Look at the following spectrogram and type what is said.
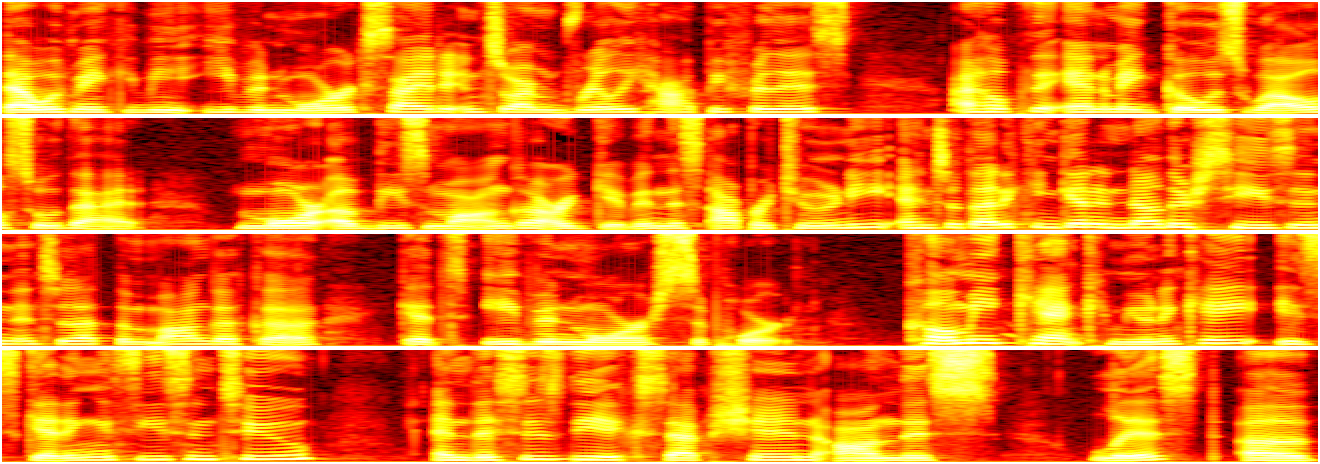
That would make me even more excited. And so I'm really happy for this. I hope the anime goes well so that more of these manga are given this opportunity and so that it can get another season and so that the mangaka gets even more support. Komi Can't Communicate is getting a season 2 and this is the exception on this list of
